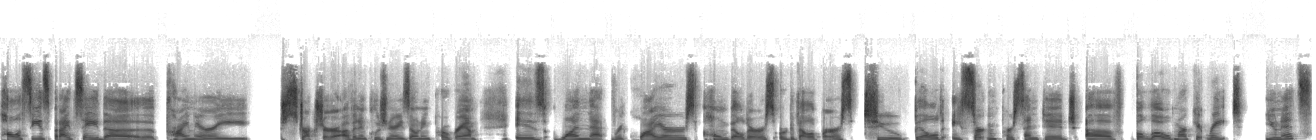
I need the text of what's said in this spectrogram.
policies, but I'd say the primary structure of an inclusionary zoning program is one that requires home builders or developers to build a certain percentage of below market rate units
